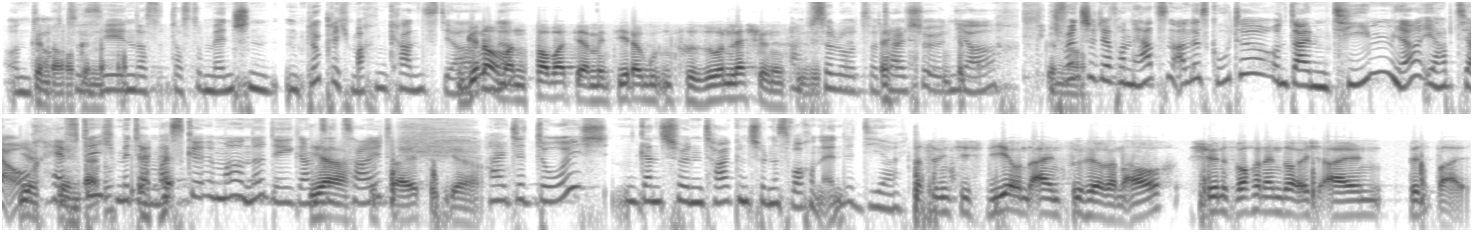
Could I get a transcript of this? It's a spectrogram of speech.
Und Genau, auch zu genau. sehen, dass, dass du Menschen glücklich machen kannst, ja. genau, ne? man zaubert ja mit jeder guten Frisur ein Lächeln ins Gesicht. Absolut, total schön, ja. Ich Genau. wünsche dir von Herzen alles Gute und deinem Team, ja. Ihr habt ja auch Ja, heftig mit der Maske immer, ne? Die ganze Ja, Zeit. Zeit, ja. Haltet durch. Einen ganz schönen Tag, ein schönes Wochenende dir. Das wünsche ich dir und allen Zuhörern auch. Schönes Wochenende euch allen. Bis bald.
